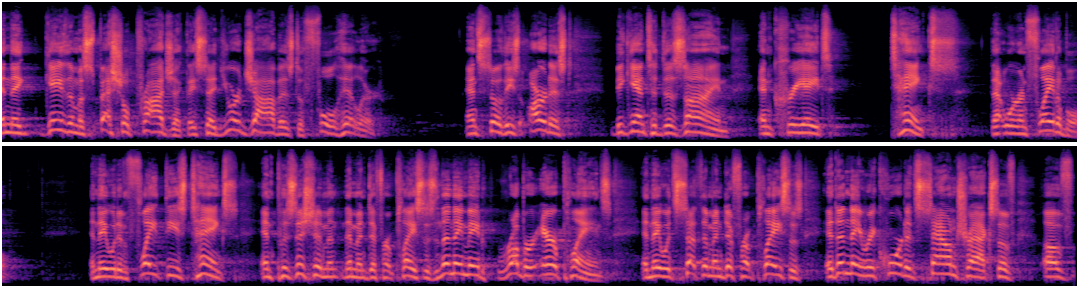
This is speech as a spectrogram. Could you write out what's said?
and they gave them a special project. They said, Your job is to fool Hitler. And so these artists began to design and create tanks that were inflatable and they would inflate these tanks and position them in different places. And then they made rubber airplanes and they would set them in different places. And then they recorded soundtracks of, of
